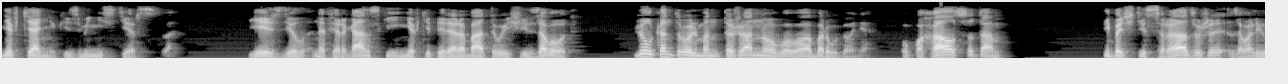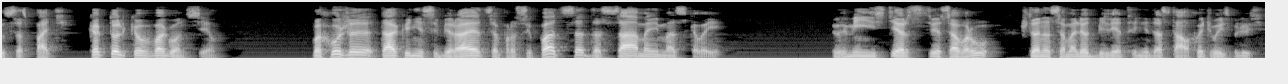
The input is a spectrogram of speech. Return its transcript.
нефтяник из министерства ездил на Ферганский нефтеперерабатывающий завод, вел контроль монтажа нового оборудования, упахался там и почти сразу же завалился спать, как только в вагон сел. Похоже, так и не собирается просыпаться до самой Москвы. В министерстве совру, что на самолет билет не достал, хоть высплюсь.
